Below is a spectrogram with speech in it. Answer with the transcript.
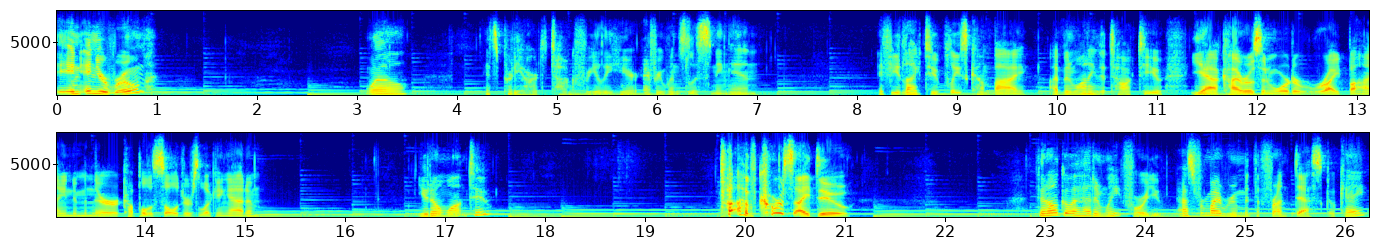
In, in your room? Well, it's pretty hard to talk freely here. Everyone's listening in. If you'd like to, please come by. I've been wanting to talk to you. Yeah, Kiros and Ward are right behind him, and there are a couple of soldiers looking at him. You don't want to? of course I do! Then I'll go ahead and wait for you. Ask for my room at the front desk, okay?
